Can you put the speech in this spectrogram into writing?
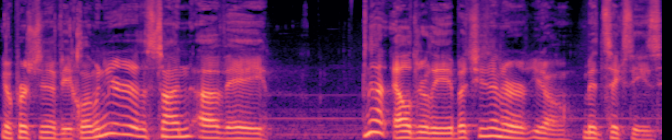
you know purchasing a vehicle. And when you're the son of a not elderly, but she's in her you know mid sixties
